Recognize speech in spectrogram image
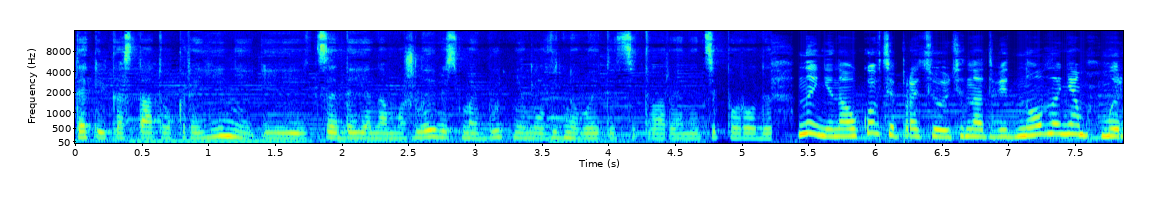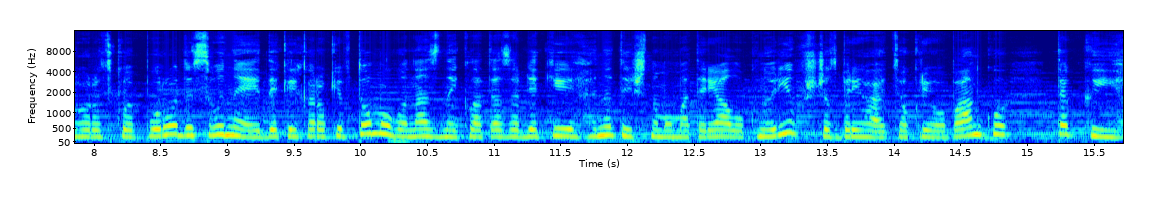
декілька стат в Україні, і це дає нам можливість в майбутньому відновити ці тварини, ці породи. Нині науковці працюють над відновленням миргородської породи свиней. Декілька років тому вона зникла. Та завдяки генетичному матеріалу кнурів, що зберігаються у кріобанку, такий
